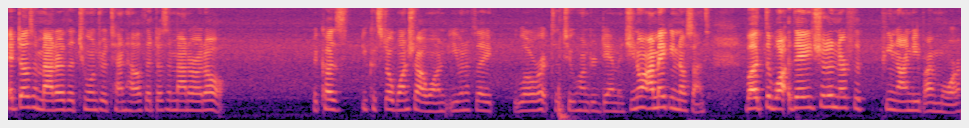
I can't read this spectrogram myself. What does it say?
It doesn't matter the 210 health, it doesn't matter at all. Because you could still one-shot one even if they lower it to 200 damage. You know, I'm making no sense. But the they should have nerfed the P90 by more,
